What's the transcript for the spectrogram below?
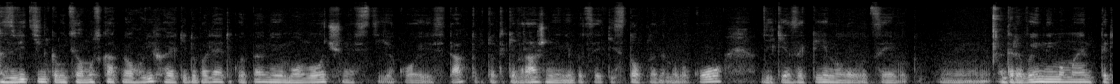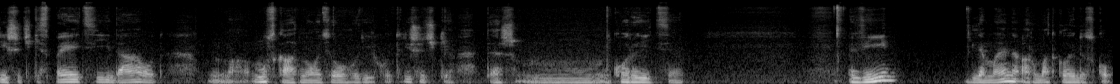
з відтінками цього мускатного горіха, який додає такої певної молочності якоїсь, так? Тобто таке враження, ніби це якесь топлене молоко, в яке закинули оцей от, деревинний момент, трішечки спеції, да? от, мускатного цього горіху, трішечки теж м, кориці. Він для мене аромат калейдоскоп.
